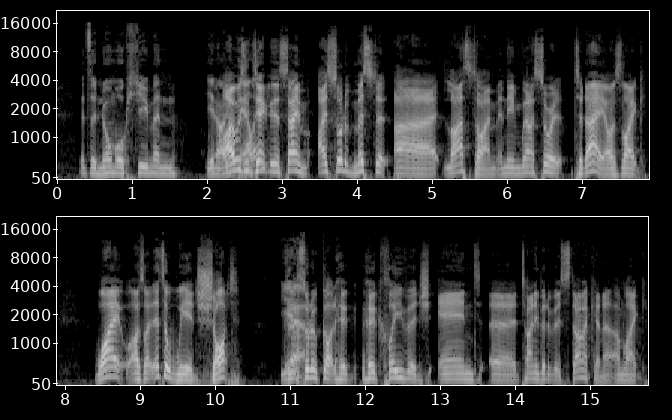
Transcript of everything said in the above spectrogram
that's a normal human. You know, I was belly. exactly the same. I sort of missed it uh, last time, and then when I saw it today, I was like, "Why?" I was like, "That's a weird shot." Yeah. sort of got her her cleavage and a tiny bit of her stomach in it. I'm like,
